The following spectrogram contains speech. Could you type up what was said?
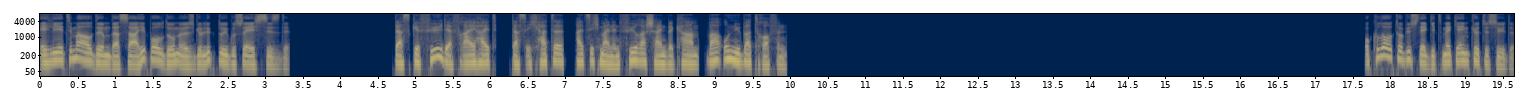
Ehliyetimi aldığımda sahip olduğum özgürlük duygusu eşsizdi. Das Gefühl der Freiheit, das ich hatte, als ich meinen Führerschein bekam, war unübertroffen. Okula otobüsle gitmek en kötüsüydü.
